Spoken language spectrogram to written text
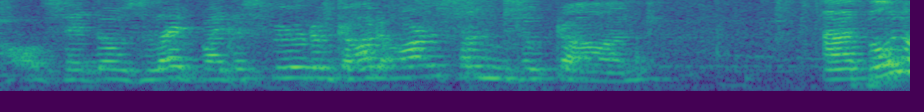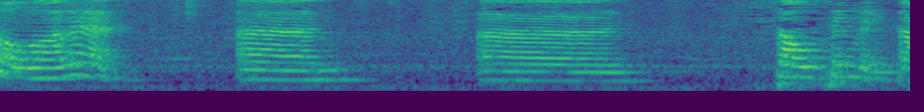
Paul said those led by the Spirit of God are sons of God. 啊、保羅話咧誒誒受聖靈帶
